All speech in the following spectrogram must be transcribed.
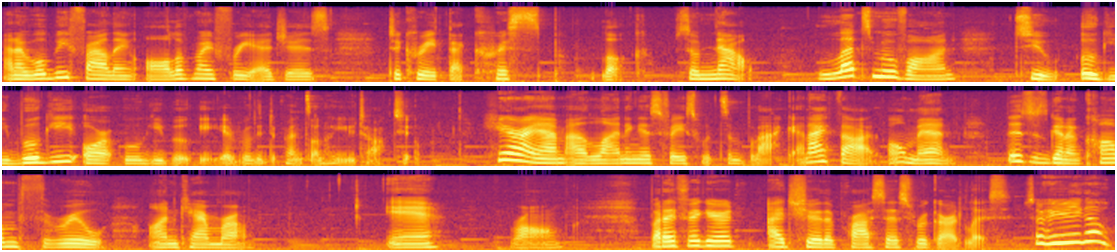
And I will be filing all of my free edges to create that crisp look. So now let's move on to Oogie Boogie or Oogie Boogie. It really depends on who you talk to. Here I am outlining his face with some black, and I thought, oh man, this is gonna come through on camera. Eh, wrong. But I figured I'd share the process regardless. So here you go.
